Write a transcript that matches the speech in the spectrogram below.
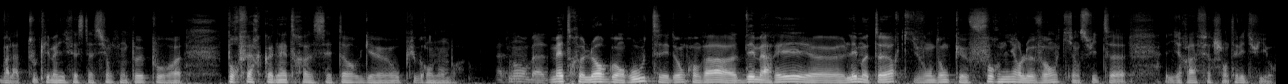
voilà toutes les manifestations qu'on peut pour pour faire connaître cet orgue au plus grand nombre. Maintenant, on va mettre l'orgue en route et donc on va euh, démarrer euh, les moteurs qui vont donc euh, fournir le vent qui ensuite ira faire chanter les tuyaux.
